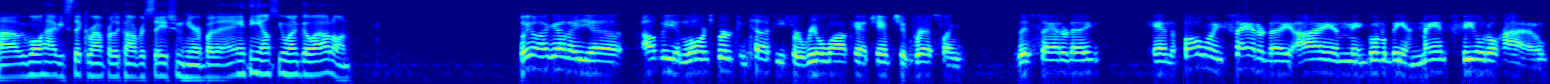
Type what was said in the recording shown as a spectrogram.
Uh, we won't have you stick around for the conversation here, but anything else you want to go out on? Well, I got a. Uh, I'll be in Lawrenceburg, Kentucky for Real Wildcat Championship Wrestling this Saturday, and the following Saturday I am going to be in Mansfield, Ohio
